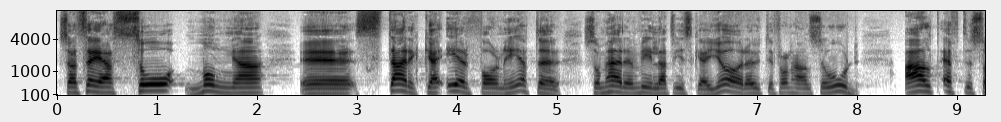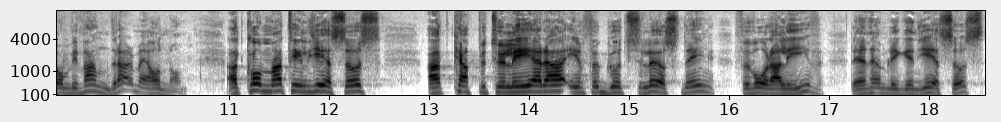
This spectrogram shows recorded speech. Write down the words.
så att säga så många eh, starka erfarenheter som Herren vill att vi ska göra utifrån hans ord. Allt eftersom vi vandrar med honom. Att komma till Jesus, att kapitulera inför Guds lösning för våra liv. Det är nämligen Jesus,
